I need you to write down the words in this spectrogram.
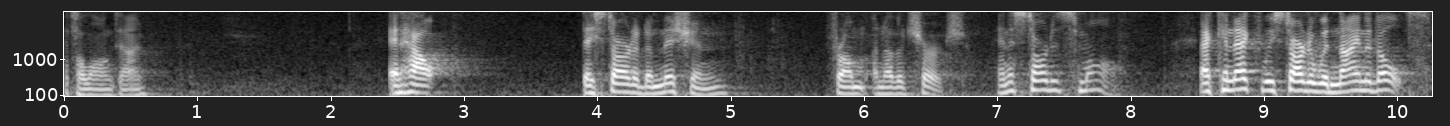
That's a long time. And how they started a mission from another church. And it started small. At Connect, we started with nine adults.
